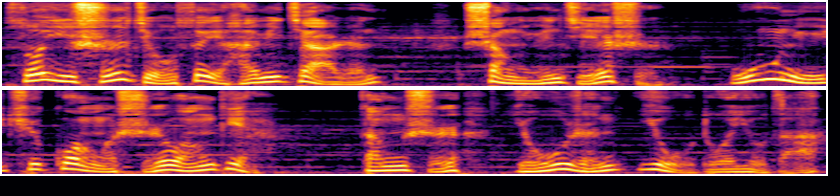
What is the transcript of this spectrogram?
所以十九岁还没嫁人。上元节时，吴女去逛了十王殿，当时游人又多又杂，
